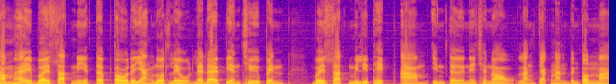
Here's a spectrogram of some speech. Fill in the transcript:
ทำให้บริษัทนี้เติบโตได้อย่างรวดเร็ว และได้เปลี่ยนชื่อเป็น บริษัท Militech Arm International หลังจากนั้นเป็นต้นมา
